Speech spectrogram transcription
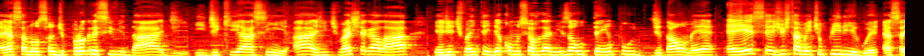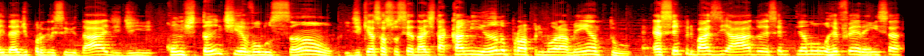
essa noção de progressividade e de que, assim, ah, a gente vai chegar lá e a gente vai entender como se organiza o tempo de Daomé. É esse é justamente o perigo, essa ideia de progressividade, de constante evolução e de que essa sociedade está caminhando para um aprimoramento, é sempre baseado, é sempre tendo referência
